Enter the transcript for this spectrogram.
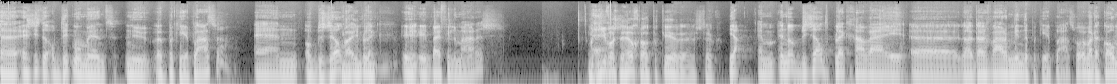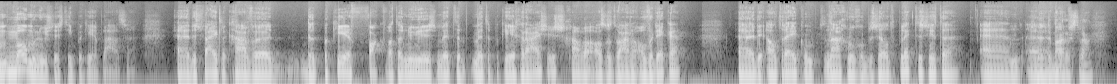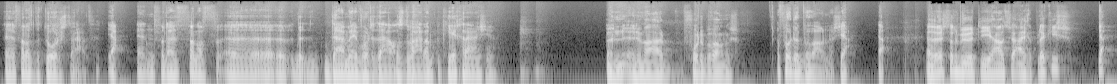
Eh, er zitten op dit moment nu eh, parkeerplaatsen. En op dezelfde in- plek in- in, in- bij Villemaris. Want hier was een heel groot parkeerstuk. Ja, en, en op diezelfde plek gaan wij... eh, nou, daar waren minder parkeerplaatsen hoor. Maar daar komen, komen nu 16 parkeerplaatsen. Eh, dus feitelijk gaan we dat parkeervak wat er nu is... met de, met de parkeergarages... gaan we als het ware overdekken. Eh, de entree komt nagenoeg op dezelfde plek te zitten. En, eh, de Marenstraat. Eh, vanaf de Torenstraat. Ja, en vanaf, vanaf eh, daarmee wordt het daar als het ware een parkeergarage. Een, een, maar voor de bewoners. Voor de bewoners, ja. ja. En de rest van de buurt die houdt zijn eigen plekjes. Ja.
